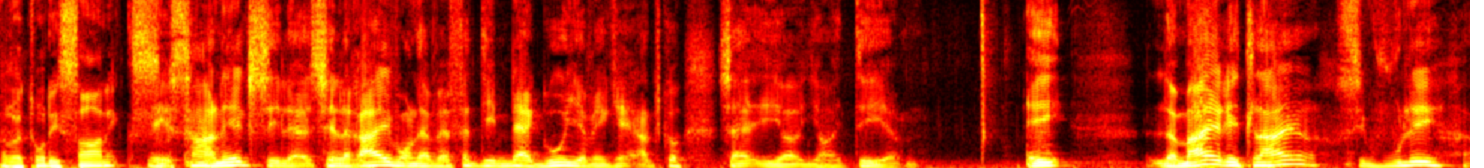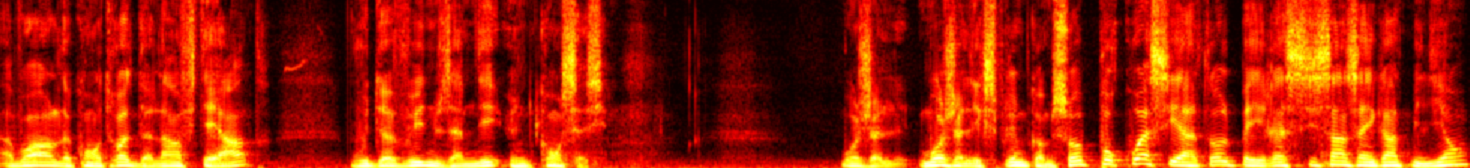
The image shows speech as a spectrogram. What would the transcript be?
le retour des Sonics. Les Sonics, c'est le, rêve. On avait fait des magouilles avec. En tout cas, ça, ils, ont, été. euh, et le maire est clair. Si vous voulez avoir le contrôle de l'amphithéâtre, vous devez nous amener une concession. Moi, je, moi, je l'exprime comme ça. Pourquoi Seattle paierait 650 millions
